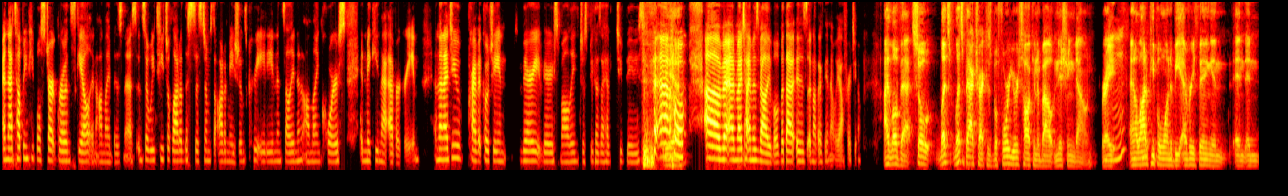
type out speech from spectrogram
and that's helping people start, grow, and scale an online business. And so we teach a lot of the systems, the automations, creating and selling an online course, and making that evergreen. And then I do private coaching very very smallly just because i have two babies at Yeah. home um, and my time is valuable but that is another thing that we offer too. I love that. So let's let's backtrack because before you were talking about niching down right? Mhm. and a lot of people want to be everything and and and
